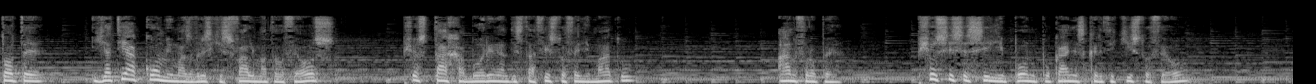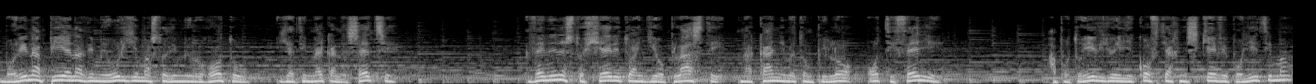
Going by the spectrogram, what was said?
τότε γιατί ακόμη μας βρίσκεις σφάλματα ο Θεός; Ποιος τάχα μπορεί να αντισταθεί στο θέλημά του; Άνθρωπε ποιος είσαι εσύ λοιπόν που κάνεις κριτική στο Θεό; Μπορεί να πει ένα δημιούργημα στο δημιουργό του γιατί με έκανες έτσι. Δεν είναι στο χέρι του αγκιοπλάστη να κάνει με τον πυλό ό,τι θέλει; Από το ίδιο υλικό φτιάχνει σκεύη πολύτιμα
